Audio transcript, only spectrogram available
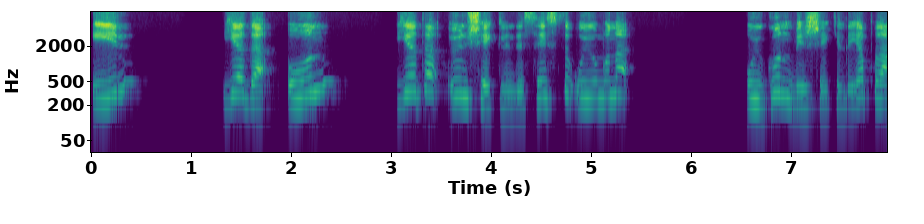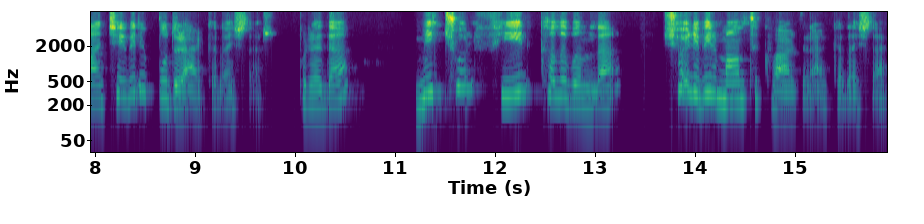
il ya da un ya da ün şeklinde sesli uyumuna uygun bir şekilde yapılan çeviri budur arkadaşlar. Burada meçhul fiil kalıbında şöyle bir mantık vardır arkadaşlar.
